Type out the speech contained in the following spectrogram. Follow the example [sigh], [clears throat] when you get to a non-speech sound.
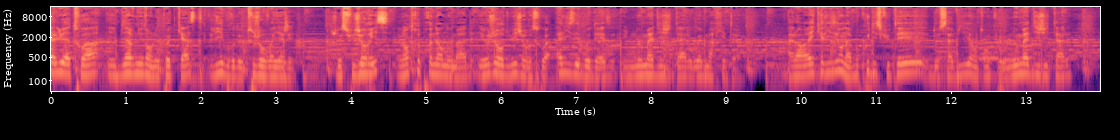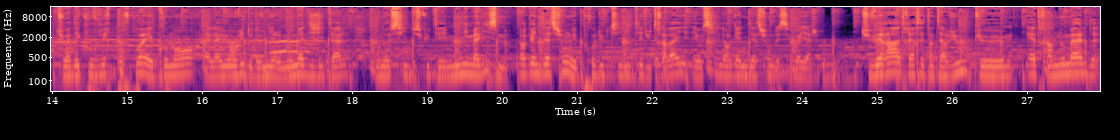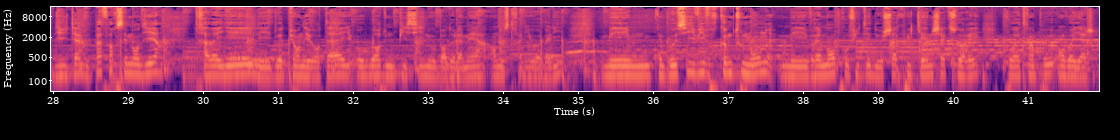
Salut à toi et bienvenue dans le podcast Libre de toujours voyager. Je suis Joris, l'entrepreneur nomade et aujourd'hui je reçois Alizé Baudez, une nomade digitale web marketer. Alors avec Alizé, on a beaucoup discuté de sa vie en tant que nomade digital. Tu vas découvrir pourquoi et comment elle a eu envie de devenir une nomade digitale. On a aussi discuté minimalisme, organisation et productivité du travail et aussi l'organisation de ses voyages. Tu verras à travers cette interview que être un nomade digital ne veut pas forcément dire travailler les doigts de pied en éventail au bord d'une piscine ou au bord de la mer en Australie ou à Bali, mais qu'on peut aussi vivre comme tout le monde, mais vraiment profiter de chaque week-end, chaque soirée pour être un peu en voyage.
